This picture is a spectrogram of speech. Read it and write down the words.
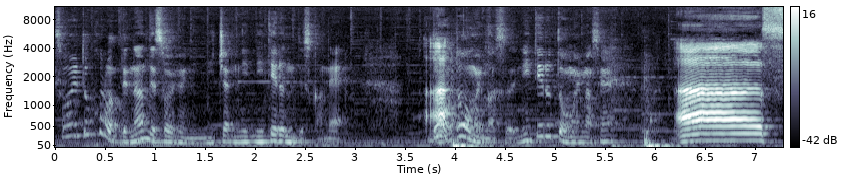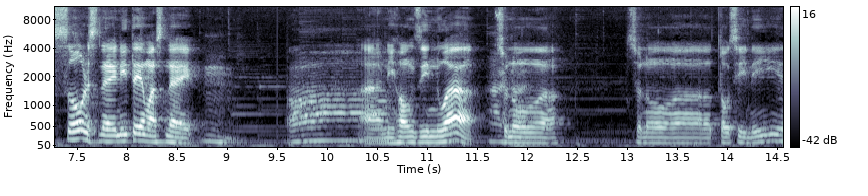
そういうところってなんでそういうふうに似ちゃ似てるんですかね？どうどう思います？似てると思いません？あそうですね。似てますね、うん、あ日本人はその、はいはい、その年に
